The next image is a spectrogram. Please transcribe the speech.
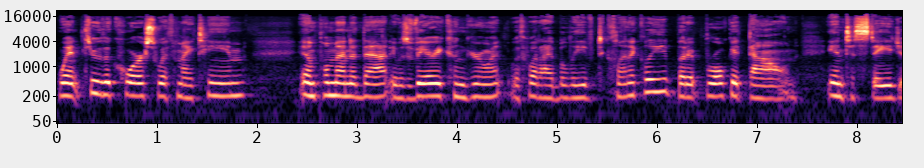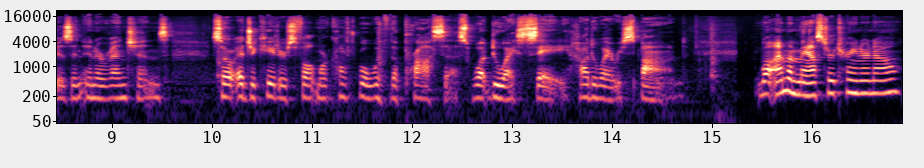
went through the course with my team, implemented that. It was very congruent with what I believed clinically, but it broke it down into stages and interventions So educators felt more comfortable with the process. What do I say? How do I respond? Well, I'm a master trainer now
